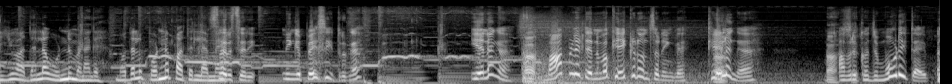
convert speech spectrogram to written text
ஐயோ அதெல்லாம் ஒண்ணு வேணாங்க முதல்ல பொண்ணை பார்த்துடலாமே. சரி சரி. நீங்க பேசிட்டு இருங்க. என்னங்க? மாப்பிள்ளைட்ட என்னமோ கேட்கணும்னு சொன்னீங்களே. கேளுங்க. அவர் கொஞ்சம் மூடி டைப்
